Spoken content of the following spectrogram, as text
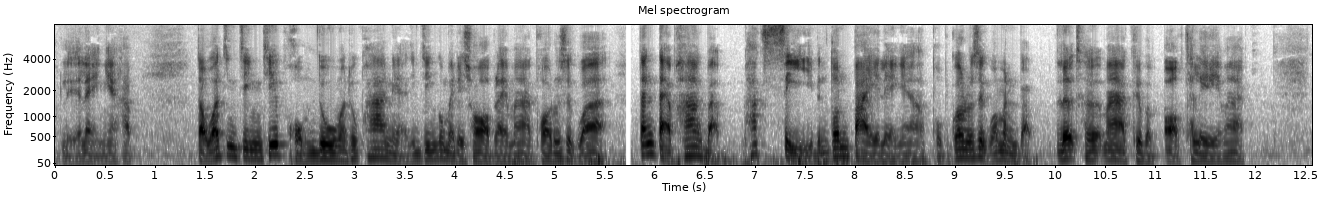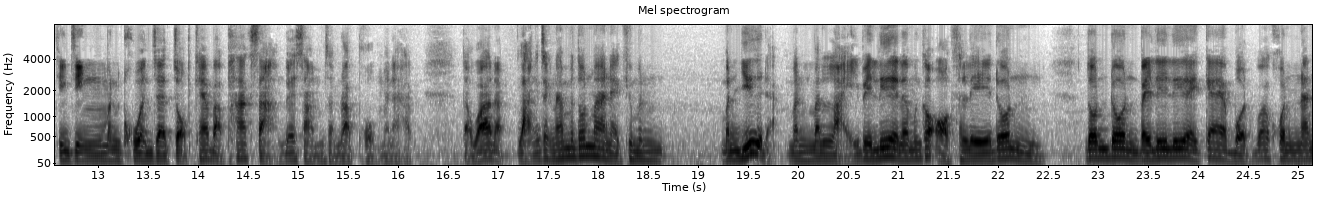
ดๆหรืออะไรอย่างเงี้ยครับแต่ว่าจริง ๆ ที่ผมดูมาทุกภาคเนี่ยจริง ๆ ก็ไม่ได้ชอบอะไรมาก พอรู้สึกว่าตั้งแต่ภาคแบบภาคสี่เป็นต้นไปอะไรเงี้ยครับผมก็รู้สึกว่ามันแบบเลอะเทอะมากคือแบบออกทะเลมาก จริง ๆ มันควรจะจบแค่แบบภาคสามด้วยซ้ำสำหรับผมนะครับ แต่ว่าแบบหลังจากนั้นเป็นต้นมาเนี่ยคือมันมันยืดอะมันมันไหลไปเรื่อยแล้วมันก็ออกทะเลด้น ด้นด้นไปเรื่อยๆ แก้บทว่าคนนั้น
